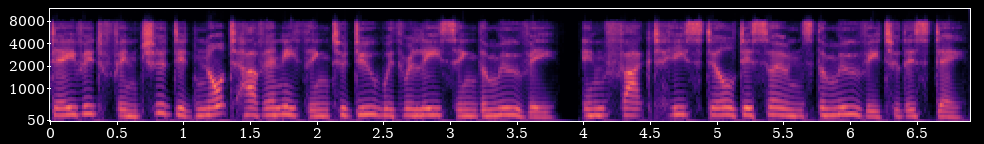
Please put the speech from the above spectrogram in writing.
David Fincher did not have anything to do with releasing the movie, in fact he still disowns the movie to this day.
